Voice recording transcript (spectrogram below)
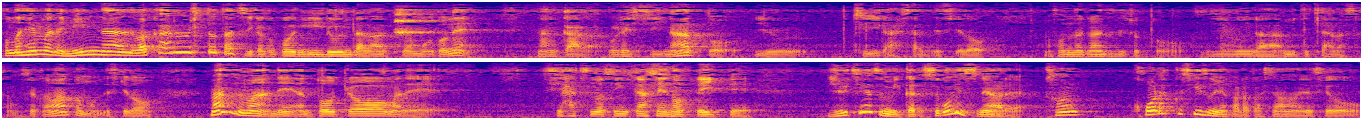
その辺までみんな分かる人たちがここにいるんだなって思うとね、なんか嬉しいなという気がしたんですけど、まあ、そんな感じでちょっと自分が見てきた話とかもしようかなと思うんですけど、まずまあね、あの東京まで始発の新幹線乗って行って、11月3日ってすごいんですね、あれ。行楽シーズンやからか知らないですけど、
